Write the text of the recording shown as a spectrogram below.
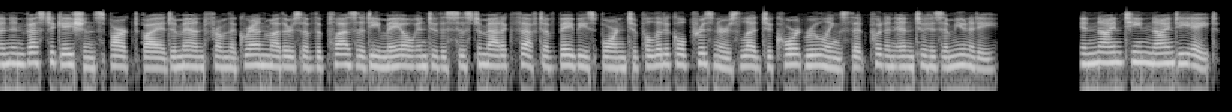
An investigation sparked by a demand from the grandmothers of the Plaza de Mayo into the systematic theft of babies born to political prisoners led to court rulings that put an end to his immunity. In 1998,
